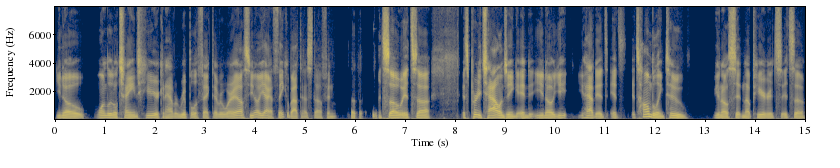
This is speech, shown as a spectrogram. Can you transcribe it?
you know, one little change here can have a ripple effect everywhere else. You know, yeah, I think about that stuff, and, and so it's uh, it's pretty challenging, and you know, you you have it's it's it's humbling too. You know, sitting up here, it's it's a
